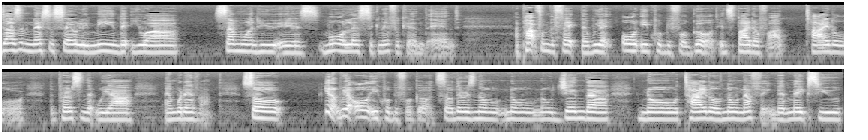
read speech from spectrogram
doesn't necessarily mean that you are someone who is more or less significant and apart from the fact that we are all equal before God in spite of our title or the person that we are and whatever. So, you know, we are all equal before God. So there is no no no gender, no title, no nothing that makes you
